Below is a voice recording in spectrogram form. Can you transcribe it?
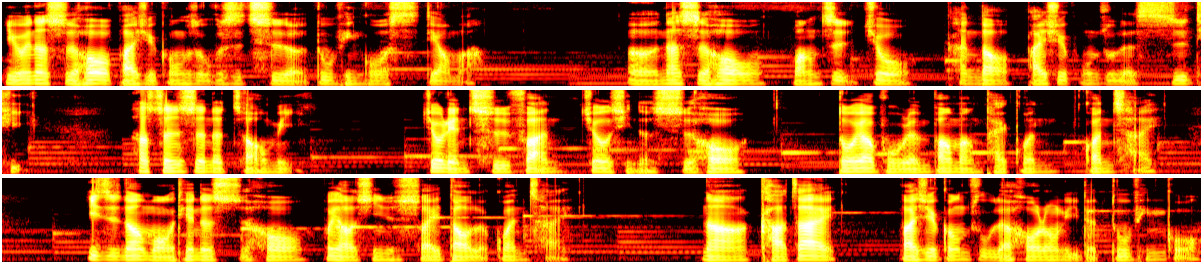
因为那时候白雪公主不是吃了毒苹果死掉吗？呃，那时候王子就看到白雪公主的尸体，他深深的着迷，就连吃饭就寝的时候，都要仆人帮忙抬棺棺材。一直到某天的时候，不小心摔到了棺材，那卡在白雪公主的喉咙里的毒苹果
